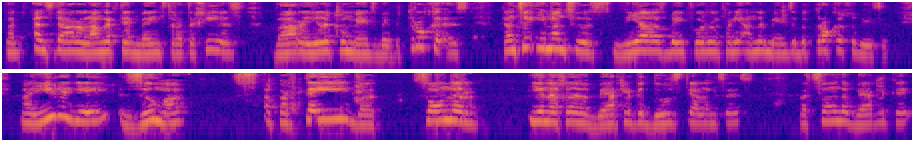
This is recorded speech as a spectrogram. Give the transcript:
Want as daar 'n langer termyn strategie is waar 'n hele klomp mense by betrokke is, dan sou iemand soos Neas byvoorbeeld van die ander mense betrokke gewees het. Maar hier het jy Zuma 'n party wat sonder enige werklike doelstellings is wat sonder werklike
